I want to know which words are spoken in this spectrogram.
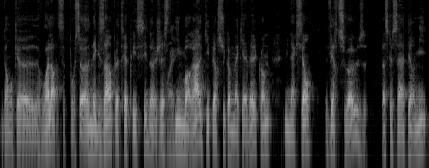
Donc euh, voilà, c'est un exemple très précis d'un geste immoral qui est perçu comme Machiavel, comme une action vertueuse, parce que ça a permis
